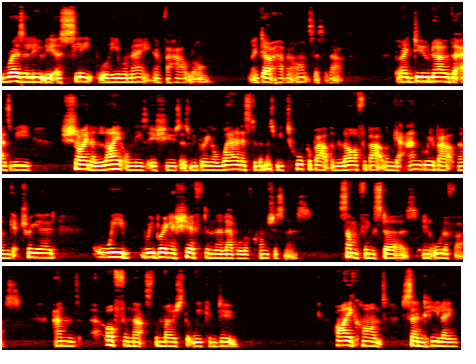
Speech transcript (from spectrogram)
resolutely asleep will he remain and for how long? I don't have an answer to that. But I do know that as we shine a light on these issues, as we bring awareness to them, as we talk about them, laugh about them, get angry about them, get triggered, we we bring a shift in the level of consciousness. Something stirs in all of us. And often that's the most that we can do. I can't send healing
